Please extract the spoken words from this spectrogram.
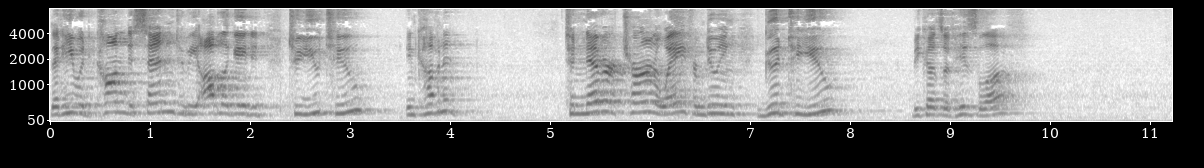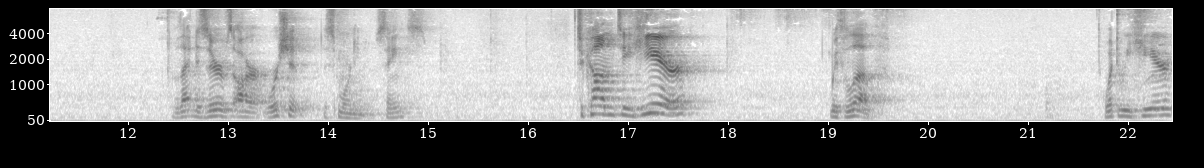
That he would condescend to be obligated to you too in covenant? To never turn away from doing good to you because of His love? Well, that deserves our worship this morning, saints. To come to hear with love. What do we hear?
